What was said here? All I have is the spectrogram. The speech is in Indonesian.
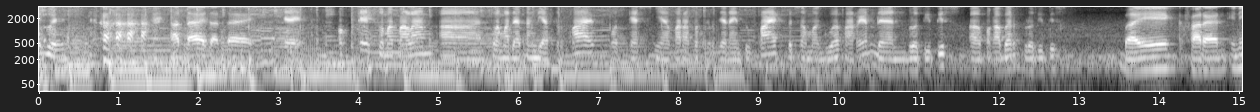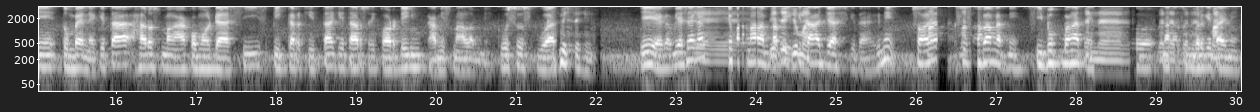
ya gue. santai, santai. Oke, oke. Selamat malam. Uh, selamat datang di After Five podcastnya para pekerja 9 to 5 bersama gue Faren dan Bro Titis. Uh, apa kabar Bro Titis? Baik, Faren. Ini tumben ya. Kita harus mengakomodasi speaker kita. Kita harus recording Kamis malam nih, khusus buat. Kamis nih. Iya, biasanya kan yeah, yeah, Jumat malam, Biasa tapi Jumat. kita adjust kita. Ini soalnya susah banget nih, sibuk banget bener, nih. Bener, sumber bener. kita ma ini.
